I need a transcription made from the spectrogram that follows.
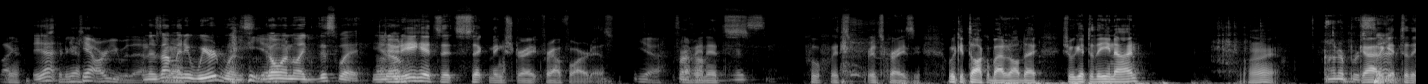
like Yeah. you can't argue with that And there's not Yeah. many weird ones Yeah. going like this way. You know. He hits it sickening straight for how far it is. yeah For I mean, how- it's- Whew, it's it's crazy. We could talk about it all day. Should we get to the E9? All right, hundred percent. got to get to the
